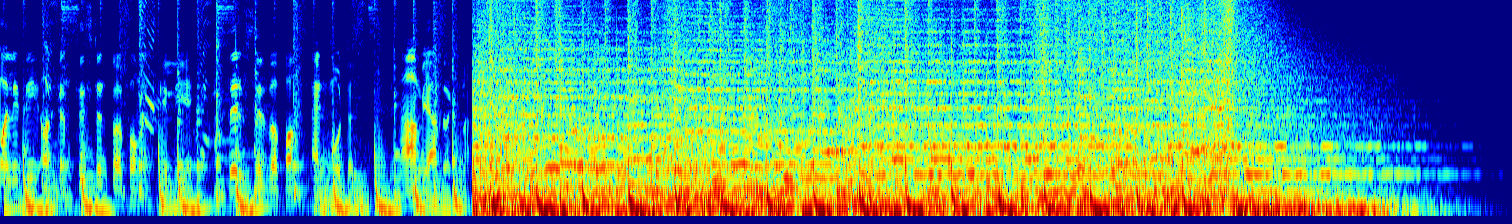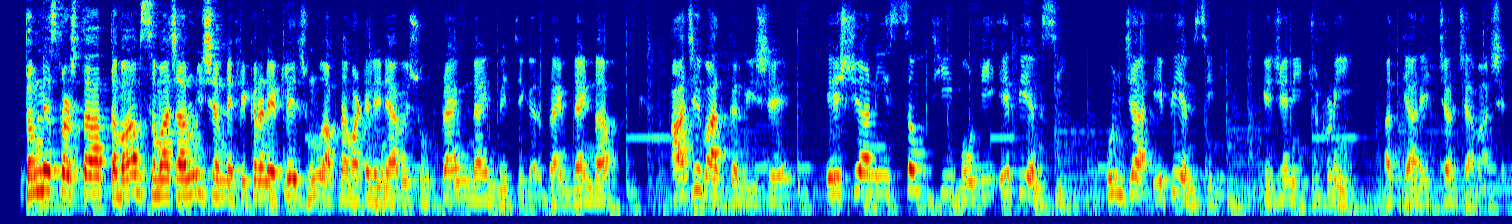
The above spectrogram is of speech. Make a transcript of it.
Quality और consistent performance के लिए सिर्फ सिल्वर पंप्स एंड मोटर्स नाम याद रखना તમને સ્પર્શતા તમામ સમાચારોની છે અમને ફિકર અને એટલે જ હું આપના માટે લઈને આવ્યો છું prime nine with Jigar prime નાઇનમાં આજે વાત કરવી છે એશિયાની સૌથી મોટી એપીએમસી ઊંઝા એપીએમસીની કે જેની ચૂંટણી અત્યારે ચર્ચામાં છે.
